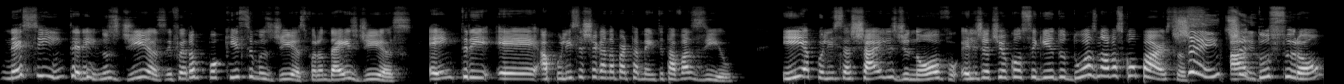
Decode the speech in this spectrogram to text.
nesse ínterim, nos dias, e foram pouquíssimos dias, foram 10 dias, entre eh, a polícia chegar no apartamento e tá vazio, e a polícia achar eles de novo, eles já tinham conseguido duas novas comparsas. Gente! A do Suron,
